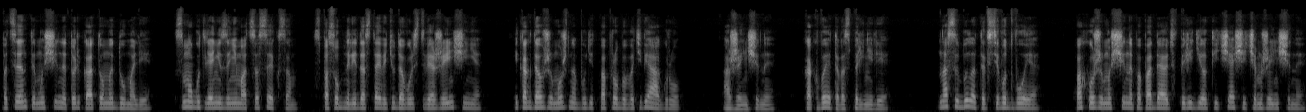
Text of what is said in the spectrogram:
пациенты-мужчины только о том и думали. Смогут ли они заниматься сексом? Способны ли доставить удовольствие женщине? И когда уже можно будет попробовать Виагру? А женщины? Как вы это восприняли? Нас и было-то всего двое. Похоже, мужчины попадают в переделки чаще, чем женщины.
